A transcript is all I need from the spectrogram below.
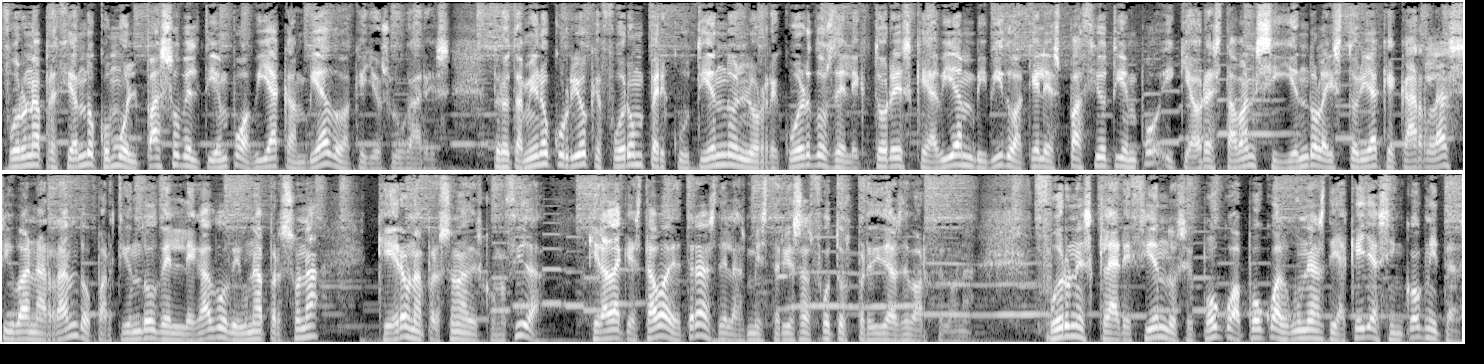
fueron apreciando cómo el paso del tiempo había cambiado aquellos lugares. Pero también ocurrió que fueron percutiendo en los recuerdos de lectores que habían vivido aquel espacio-tiempo y que ahora estaban siguiendo la historia que Carlas iba narrando, partiendo del legado de una persona que era una persona desconocida que era la que estaba detrás de las misteriosas fotos perdidas de Barcelona. Fueron esclareciéndose poco a poco algunas de aquellas incógnitas,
